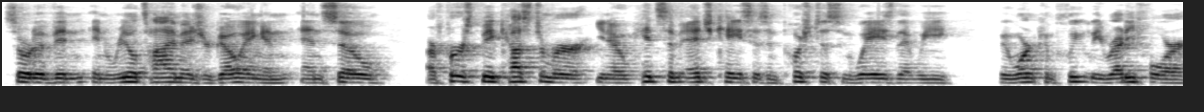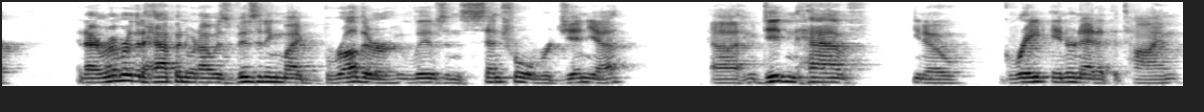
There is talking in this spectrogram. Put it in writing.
sort of in in real time as you're going, and and so our first big customer, you know, hit some edge cases and pushed us in ways that we we weren't completely ready for. And I remember that happened when I was visiting my brother who lives in Central Virginia, uh, who didn't have you know great internet at the time,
